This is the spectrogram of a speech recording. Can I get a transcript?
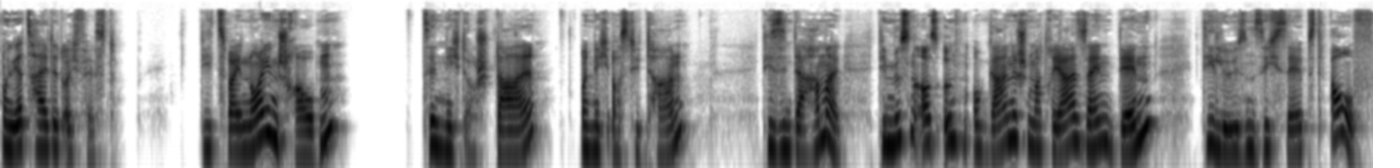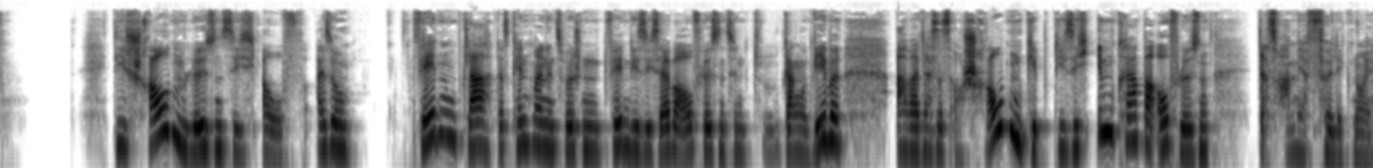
Und jetzt haltet euch fest. Die zwei neuen Schrauben sind nicht aus Stahl und nicht aus Titan. Die sind der Hammer. Die müssen aus irgendeinem organischen Material sein, denn die lösen sich selbst auf. Die Schrauben lösen sich auf. Also Fäden, klar, das kennt man inzwischen. Fäden, die sich selber auflösen, sind gang und gäbe. Aber dass es auch Schrauben gibt, die sich im Körper auflösen, das war mir völlig neu.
